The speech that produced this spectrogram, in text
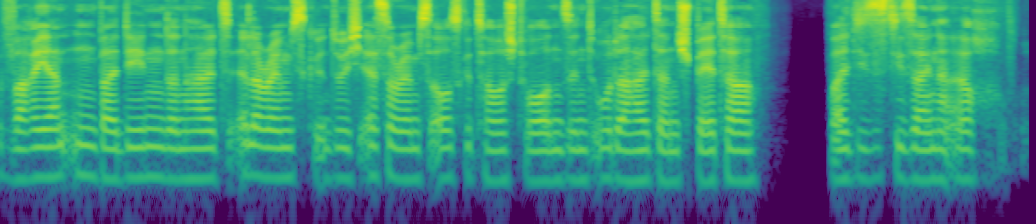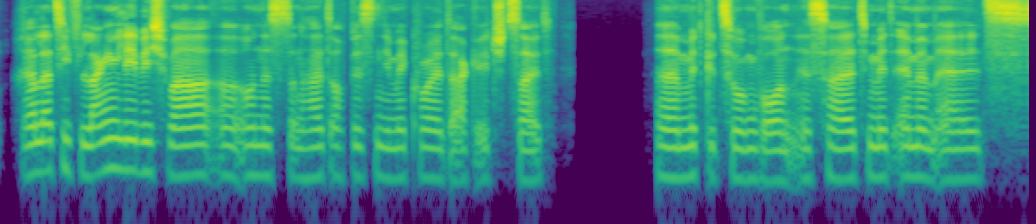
Varianten, bei denen dann halt LRMs durch SRMs ausgetauscht worden sind oder halt dann später, weil dieses Design auch relativ langlebig war äh, und es dann halt auch bis in die McCrory Dark Age Zeit äh, mitgezogen worden ist, halt mit MMLs.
